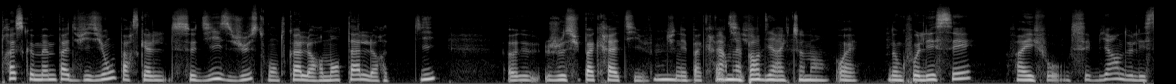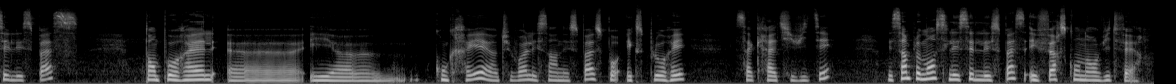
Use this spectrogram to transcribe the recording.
presque même pas de vision parce qu'elles se disent juste, ou en tout cas leur mental leur dit, euh, je ne suis pas créative, tu hmm. n'es pas créative. Ferme la porte directement. Ouais. Donc faut laisser, enfin il faut, c'est bien de laisser l'espace temporel euh, et euh, concret, hein, tu vois, laisser un espace pour explorer sa créativité mais simplement se laisser de l'espace et faire ce qu'on a envie de faire,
